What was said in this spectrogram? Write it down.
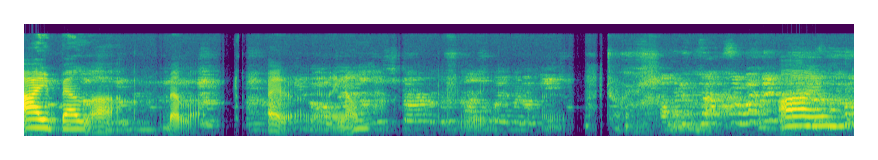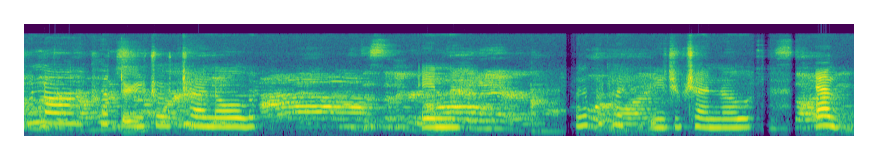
I Bella. Bella. I don't really know. I'm gonna put the YouTube channel YouTube channel and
